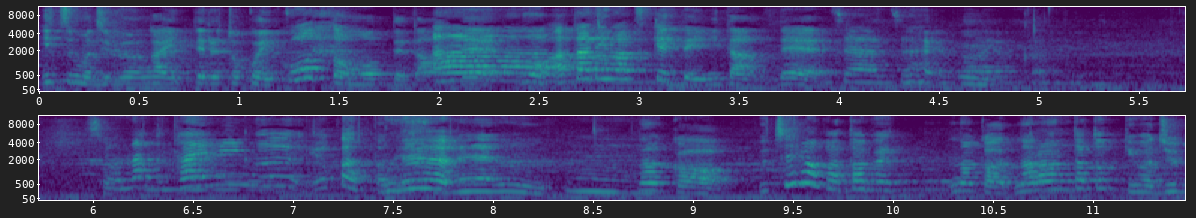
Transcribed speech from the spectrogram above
いつも自分が行ってるとこ行こうと思ってたんでもう当たりはつけていたんで。じゃあじゃあよかうん。った、そそうなんかタイミング良かったですね。うんうん。なんかうちらが食べなんか並んだ時は10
